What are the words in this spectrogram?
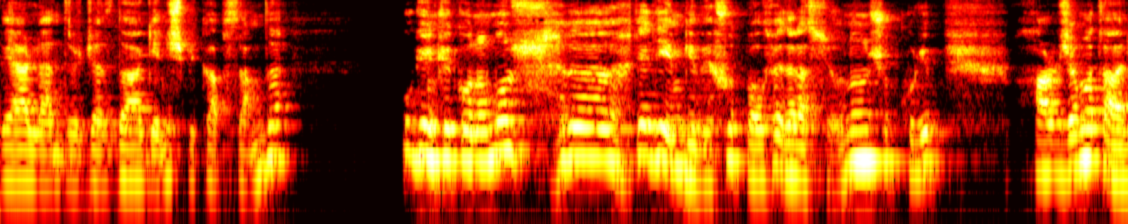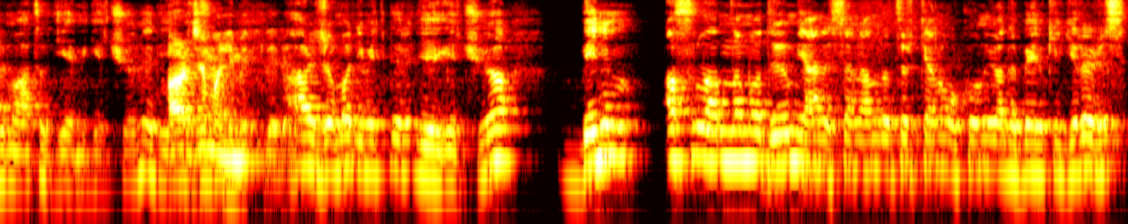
değerlendireceğiz daha geniş bir kapsamda. Bugünkü konumuz e, dediğim gibi Futbol Federasyonu'nun şu kulüp harcama talimatı diye mi geçiyor? Ne diye Harcama geçiyor? limitleri. Harcama limitleri diye geçiyor. Benim asıl anlamadığım yani sen anlatırken o konuya da belki gireriz.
